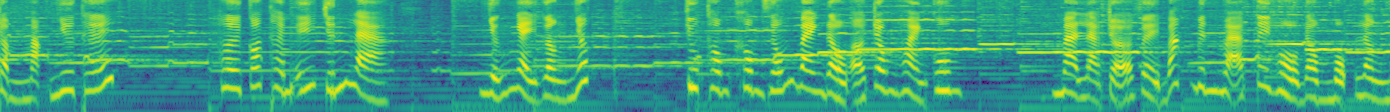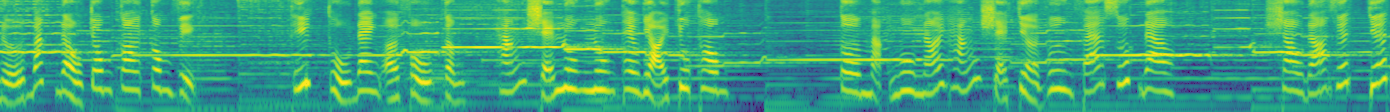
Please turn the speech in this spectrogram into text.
trầm mặt như thế. Hơi có thêm ý chính là, Những ngày gần nhất, Chu Thông không giống ban đầu ở trong Hoàng Cung, Mà là trở về Bắc Minh Mã Tây Hồ Đồng một lần nữa bắt đầu trông coi công việc. Thiết thụ đang ở phụ cận. Hắn sẽ luôn luôn theo dõi Chu Thông. Tô mặt ngu nói hắn sẽ chờ vương phá suốt đao. Sau đó giết chết.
